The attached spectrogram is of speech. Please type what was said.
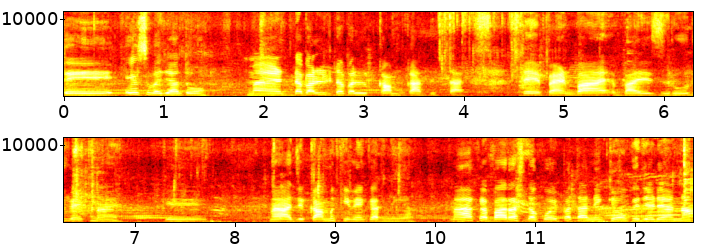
ਤੇ ਇਸ ਵਜ੍ਹਾ ਤੋਂ ਮੈਂ ਡਬਲ ਡਬਲ ਕੰਮ ਕਰ ਦਿੱਤਾ ਹੈ ਤੇ ਭੈਣ ਭਾ- ਭਾਈ ਜ਼ਰੂਰ ਵੇਖਣਾ ਹੈ ਕਿ ਮੈਂ ਅੱਜ ਕੰਮ ਕਿਵੇਂ ਕਰਨੀ ਆ ਮੈਂ ਕਿਹਾ ਬਾਰਿਸ਼ ਦਾ ਕੋਈ ਪਤਾ ਨਹੀਂ ਕਿਉਂਕਿ ਜਿਹੜੇ ਆ ਨਾ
